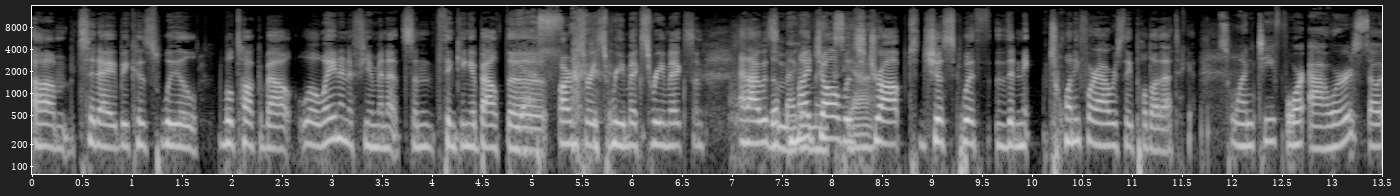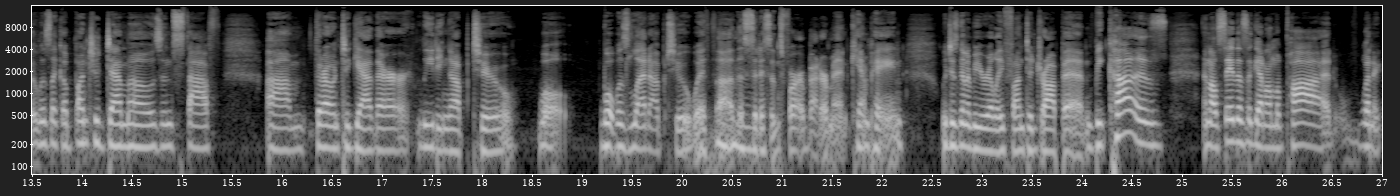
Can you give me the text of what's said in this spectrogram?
um, today because we'll we'll talk about Lil Wayne in a few minutes and thinking about the Yes. Arms Race remix remix and and I was my jaw was yeah. dropped just with the 24 hours they pulled out that ticket. 24 hours. So it was like a bunch of demos and stuff um, thrown together leading up to, well, what was led up to with uh, the Citizens for a Betterment campaign, which is going to be really fun to drop in because, and I'll say this again on the pod when it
